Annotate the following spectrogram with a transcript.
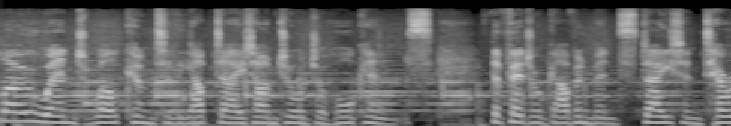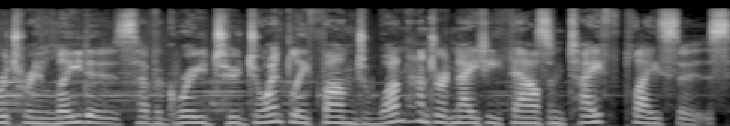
Hello and welcome to the update. I'm Georgia Hawkins. The federal government, state and territory leaders have agreed to jointly fund 180,000 TAFE places.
